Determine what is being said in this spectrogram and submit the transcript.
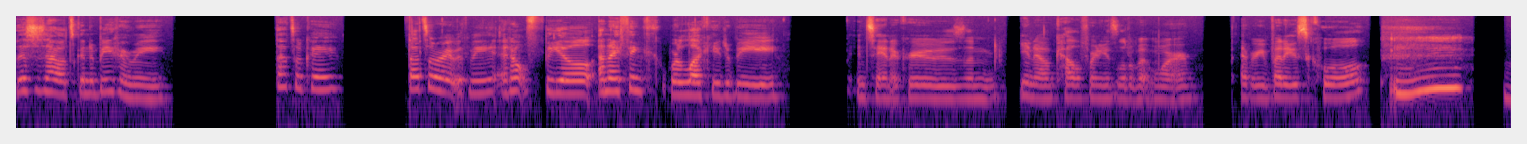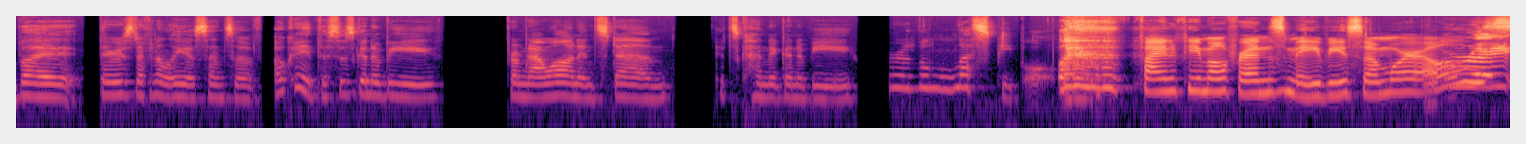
this is how it's going to be for me. That's okay. That's all right with me. I don't feel, and I think we're lucky to be in Santa Cruz and, you know, California's a little bit more, everybody's cool. Mhm. But there is definitely a sense of, okay, this is going to be from now on in STEM, it's kind of going to be for the less people. Find female friends maybe somewhere else. right?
